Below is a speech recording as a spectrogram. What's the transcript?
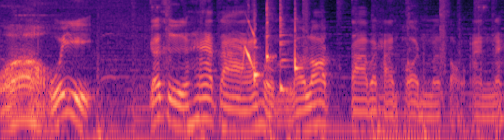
ว้าวอุ้ย ก็คือ 5 ตาครับผมเราลอดตาประธานพรมา 2 อันนะ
